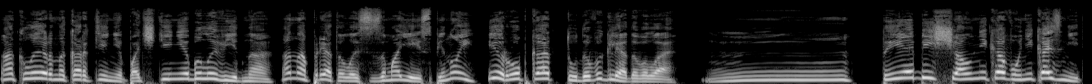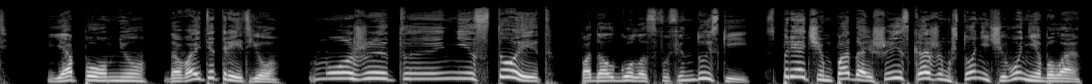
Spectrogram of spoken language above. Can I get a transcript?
А Клэр на картине почти не было видно. Она пряталась за моей спиной и робко оттуда выглядывала. «М-м-м, ты обещал никого не казнить». «Я помню. Давайте третью». «Может, э, не стоит?» — подал голос Фуфендуйский. «Спрячем подальше и скажем, что ничего не было.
